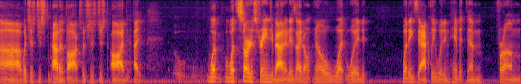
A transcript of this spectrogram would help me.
uh, which is just out of the box, which is just odd. I what what's sort of strange about it is I don't know what would what exactly would inhibit them from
